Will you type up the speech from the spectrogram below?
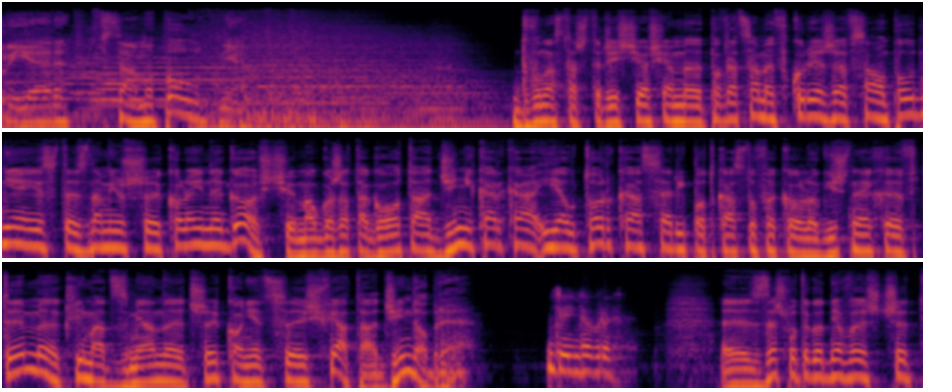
Kurier w samo południe. 12.48. Powracamy w kurierze w samo południe. Jest z nami już kolejny gość, Małgorzata Gołota, dziennikarka i autorka serii podcastów ekologicznych, w tym Klimat Zmiany czy Koniec Świata. Dzień dobry. Dzień dobry. E, zeszłotygodniowy szczyt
